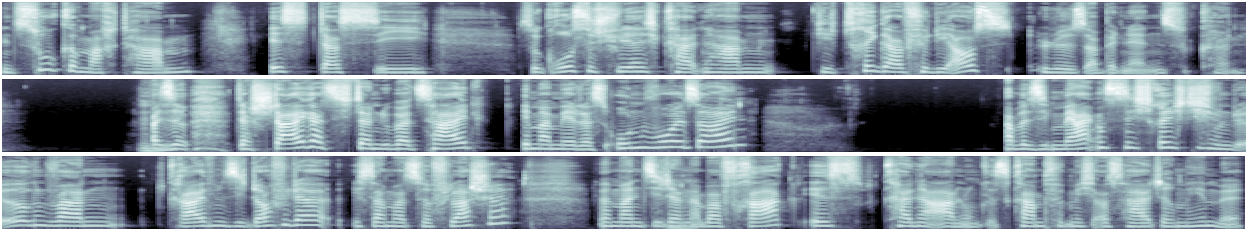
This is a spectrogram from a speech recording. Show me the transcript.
Entzug gemacht haben, ist, dass sie so große Schwierigkeiten haben, die Trigger für die Auslöser benennen zu können. Mhm. Also da steigert sich dann über Zeit immer mehr das Unwohlsein aber sie merken es nicht richtig und irgendwann greifen sie doch wieder, ich sag mal, zur Flasche. Wenn man sie dann mhm. aber fragt, ist keine Ahnung. Es kam für mich aus heiterem Himmel.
